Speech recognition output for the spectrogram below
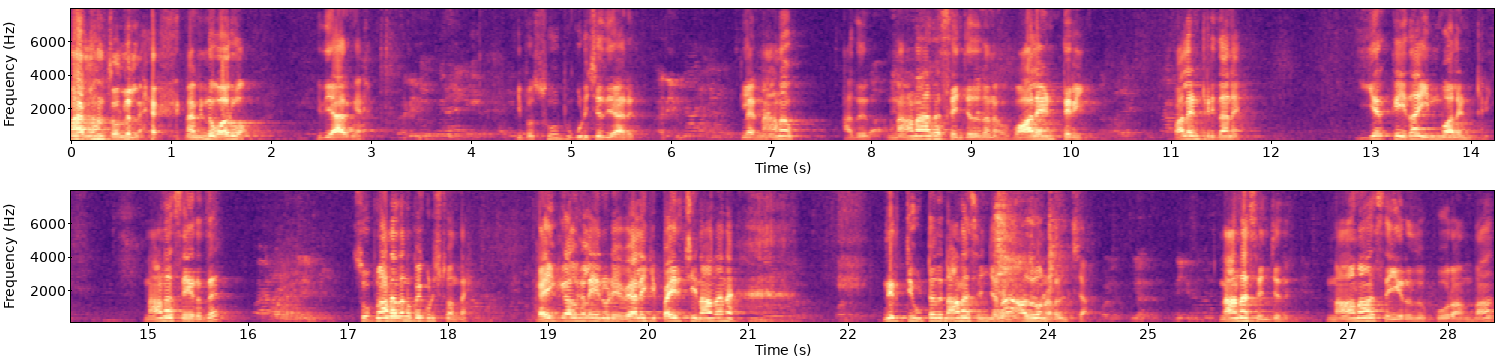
மாதிரிலாம் சொல்லலை. நாம் இன்னும் வருவோம். இது யாருங்க? இப்போ சூப்பு குடித்தது யார்? இல்லை நானாக அது நானாக செஞ்சது தானே. வாலண்டரி வாலண்டரி தானே. இயற்கை தான் இன்வாலண்டரி நானாக செய்கிறது சூப் நானாக தானே போய் குடிச்சிட்டு வந்தேன். கை கால்களை என்னுடைய வேலைக்கு பயிற்சி நான் தானே. நிறுத்தி விட்டது நானாக செஞ்சேன்னா அதுவும் நடந்துச்சா? நானாக செஞ்சது. நானாக செய்கிறது பூராந்தான்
